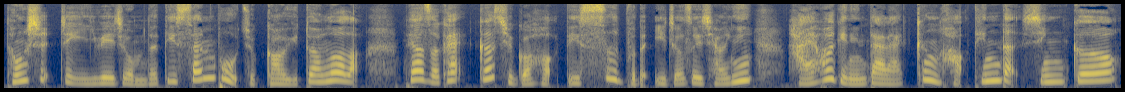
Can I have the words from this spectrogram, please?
同时，这意味着我们的第三部就告一段落了。不要走开，歌曲过后，第四部的一周最强音还会给您带来更好听的新歌哦。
